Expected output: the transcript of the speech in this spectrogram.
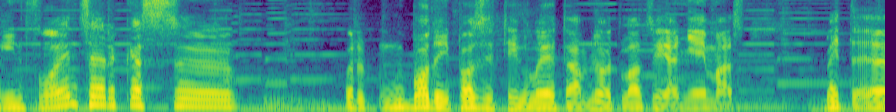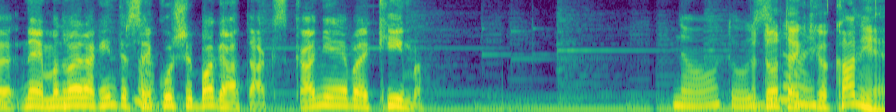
influencere, kas uh, par nu, body pozitīvu lietām ļoti Latvijā ņēmās. Bet uh, nē, man vairāk interesē, Jā. kurš ir bagātāks, Kaņē vai Kima. Nu, tu Bet noteikti, uzzināji. ka Kanjē.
